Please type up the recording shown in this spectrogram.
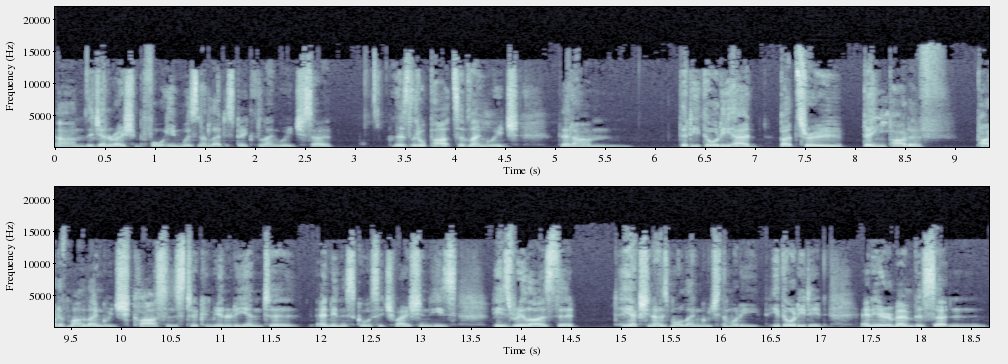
um, the generation before him was not allowed to speak the language. So there's little parts of language that um that he thought he had, but through being part of part of my language classes to community and to and in the school situation, he's he's realised that he actually knows more language than what he, he thought he did, and he remembers certain.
